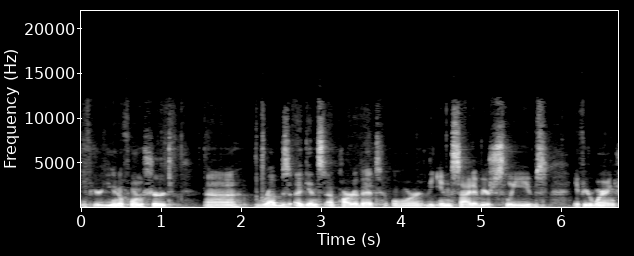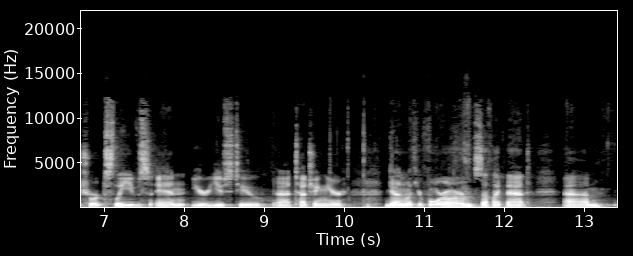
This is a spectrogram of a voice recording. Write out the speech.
if your uniform shirt uh, rubs against a part of it or the inside of your sleeves, if you're wearing short sleeves and you're used to uh, touching your gun with your forearm, stuff like that, um,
